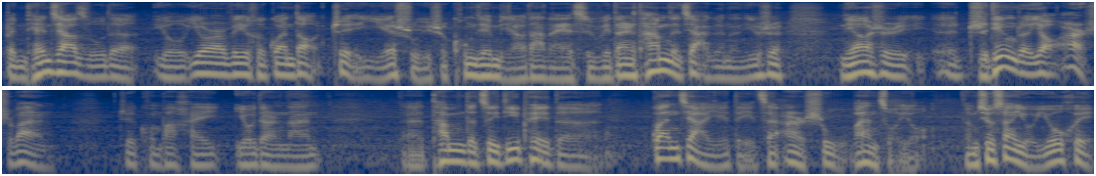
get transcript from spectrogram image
本田家族的有 URV 和冠道，这也属于是空间比较大的 SUV。但是他们的价格呢，就是你要是呃指定着要二十万，这恐怕还有点难。呃，他们的最低配的官价也得在二十五万左右。那么就算有优惠，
